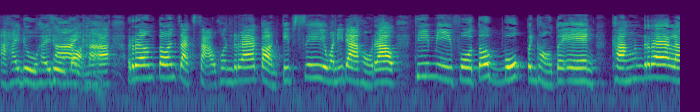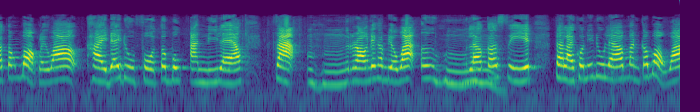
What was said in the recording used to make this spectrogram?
อะให้ดูให้ดูใช่ก่อนนะคะค่ะเริ่มต้นจากสาวคนแรกก่อนกิฟซี่วานิดาของเราที่มีโฟโต้บุ๊กเป็นของตัวเอง ครั้งแรกแล้วต้องบอกเลยว่า ใครได้ดูโฟโต้บุ๊กอันนี้แล้ว จะอื้อหือร้องได้คำเดียวว่าอือหือแล้วก็ซีดแต่หลายคนที่ดูแล้วมันก็บอกว่า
